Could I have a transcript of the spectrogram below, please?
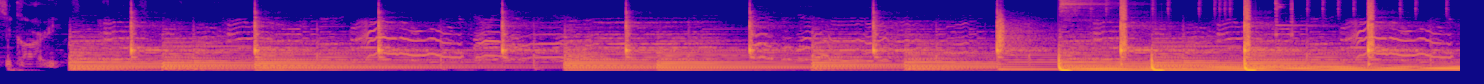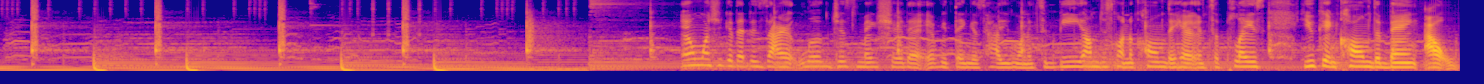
Shikari. And once you get that desired look, just make sure that everything is how you want it to be. I'm just going to comb the hair into place. You can comb the bang out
